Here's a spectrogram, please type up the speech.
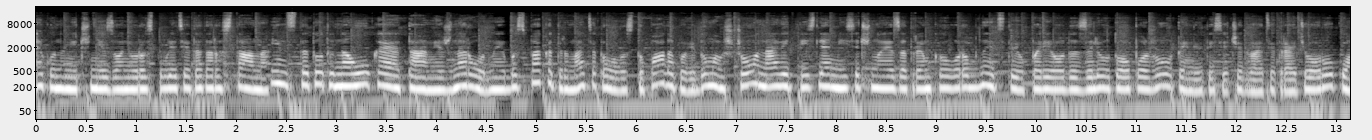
економічній зоні у Республіці Татарстан. Інститут науки та міжнародної безпеки 13 листопада повідомив, що навіть після місячної затримки у виробництві в період з лютого по жовтень 2023 року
